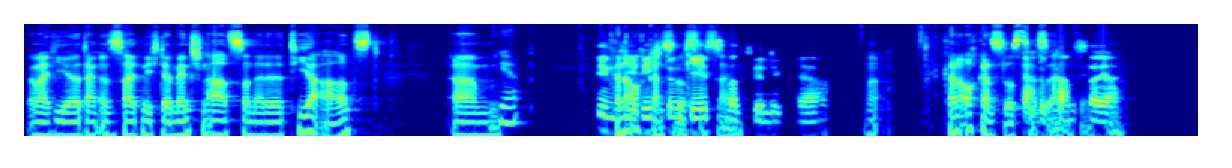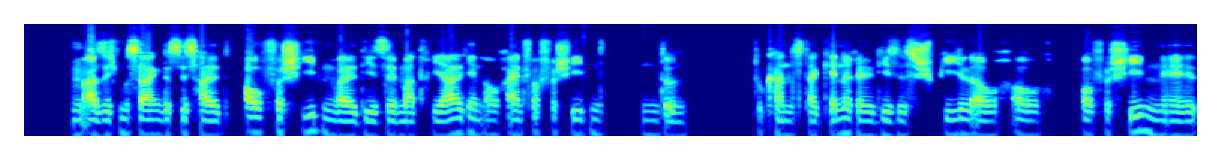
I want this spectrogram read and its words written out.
Wenn man hier, dann ist es halt nicht der Menschenarzt, sondern der Tierarzt. Ähm, ja. In kann die auch Richtung geht es natürlich, ja. ja. Kann auch ganz lustig ja, du sein. Kannst da, ja. Also ich muss sagen, das ist halt auch verschieden, weil diese Materialien auch einfach verschieden sind und du kannst da generell dieses Spiel auch, auch auf verschiedene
